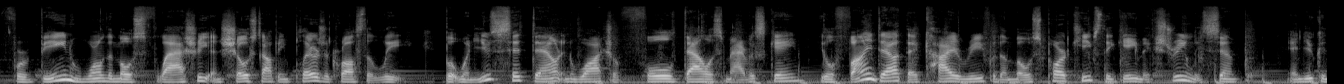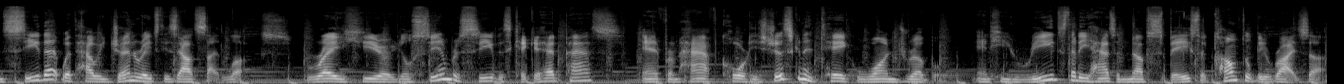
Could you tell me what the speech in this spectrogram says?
for being one of the most flashy and show-stopping players across the league. But when you sit down and watch a full Dallas Mavericks game, you'll find out that Kyrie for the most part keeps the game extremely simple and you can see that with how he generates these outside looks. Right here, you'll see him receive this kick ahead pass, and from half court, he's just going to take one dribble, and he reads that he has enough space to comfortably rise up.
